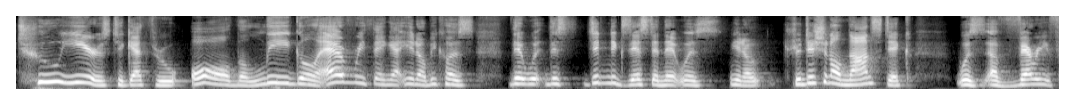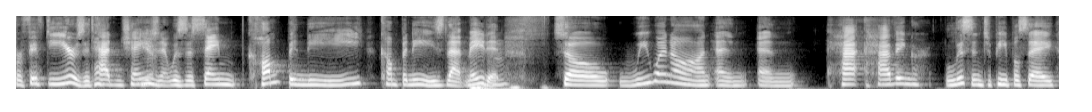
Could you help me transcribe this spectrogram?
two years to get through all the legal, everything, you know, because there was, this didn't exist and it was, you know, traditional nonstick was a very for 50 years it hadn't changed yeah. and it was the same company companies that made it mm-hmm. so we went on and and ha- having listened to people say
